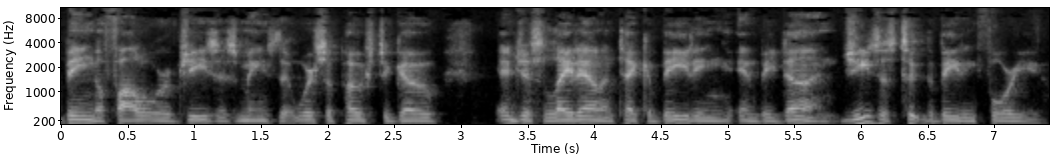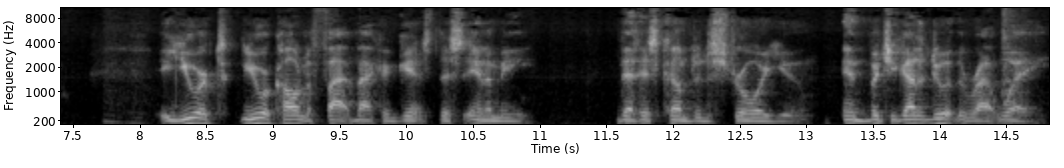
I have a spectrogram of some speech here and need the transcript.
being a follower of jesus means that we're supposed to go and just lay down and take a beating and be done. Jesus took the beating for you you are you are called to fight back against this enemy that has come to destroy you. And but you got to do it the right way.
